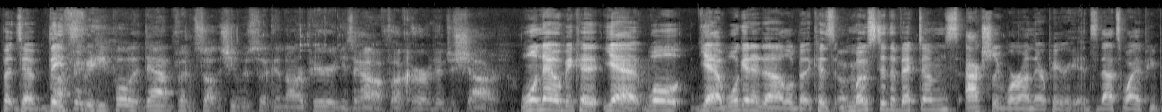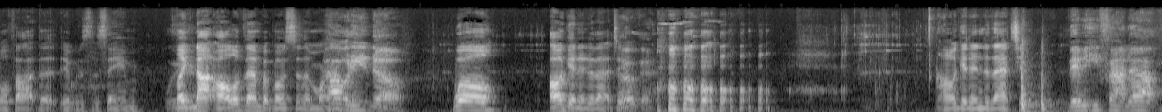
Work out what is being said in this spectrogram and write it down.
But yeah, they I figured he pulled it down and saw that she was looking on her period. And he's like, "Oh, fuck her!" They just shot her. Well, no, because yeah, well, yeah, we'll get into that a little bit because Okay. most of the victims actually were on their periods. That's why people thought that it was the same. Weird. Like not all of them, but most of them were. How would he know? Well, I'll get into that too. Okay. I'll get into that too. Maybe he found out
